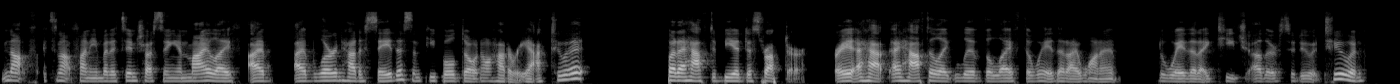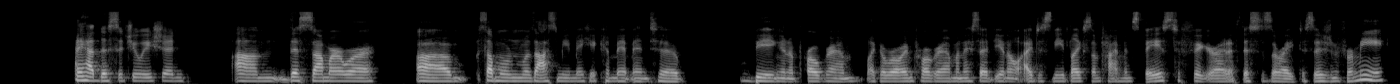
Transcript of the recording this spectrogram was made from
not it's not funny but it's interesting. In my life i've i've learned how to say this and people don't know how to react to it but i have to be a disruptor right? I have i have to like live the life the way that i want to the way that I teach others to do it too. And I had this situation um, this summer where um, someone was asking me to make a commitment to being in a program like a rowing program and i said you know i just need like some time and space to figure out if this is the right decision for me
